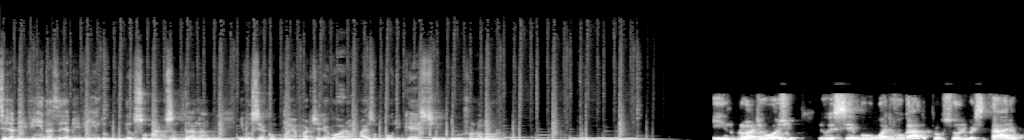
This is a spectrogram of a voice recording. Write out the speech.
Seja bem-vinda, seja bem-vindo. Eu sou Marco Santana e você acompanha a partir de agora mais um podcast do Jornal da Hora. E no programa de hoje eu recebo o advogado, professor universitário,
